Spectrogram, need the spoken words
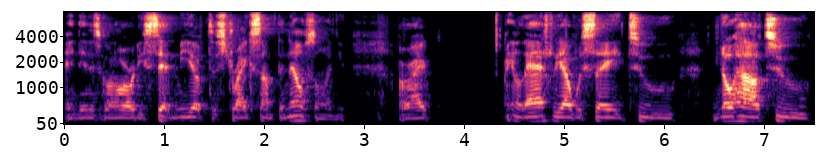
and then it's going to already set me up to strike something else on you. All right. And lastly, I would say to know how to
